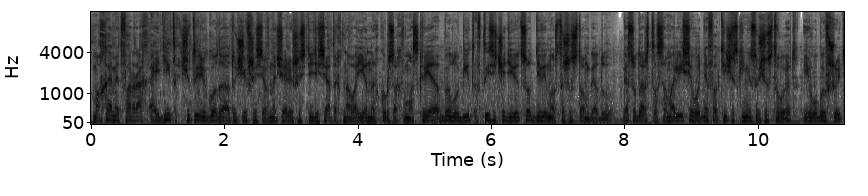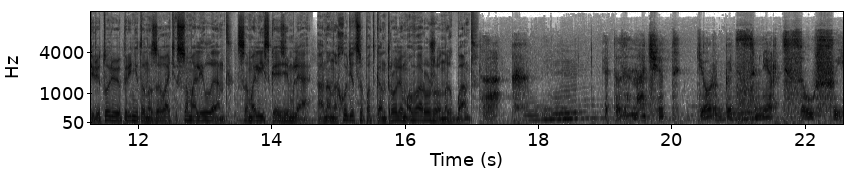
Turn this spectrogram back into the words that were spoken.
Мохаммед Фарах Айдит, 4 года отучившийся в начале 60-х на военных курсах в Москве, был убит в 1996 году. Государство Сомали сегодня фактически не существует. Его бывшую территорию принято называть Сомалиленд – Сомалийская земля. Она находится под контролем вооруженных банд. Так, это значит дергать смерть за усы.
